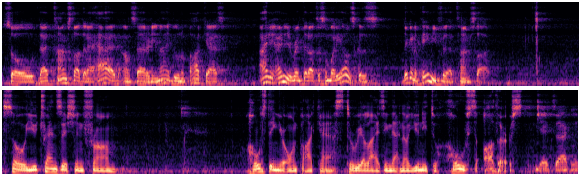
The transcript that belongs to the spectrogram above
So that time slot that I had on Saturday night doing a podcast, I, I need to rent that out to somebody else because they're going to pay me for that time slot. So you transition from hosting your own podcast to realizing that now you need to host others, Yeah, exactly.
